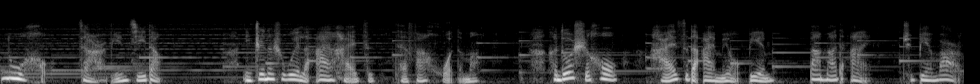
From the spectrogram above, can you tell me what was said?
怒吼在耳边激荡。你真的是为了爱孩子才发火的吗？很多时候，孩子的爱没有变，爸妈的爱却变味儿了。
